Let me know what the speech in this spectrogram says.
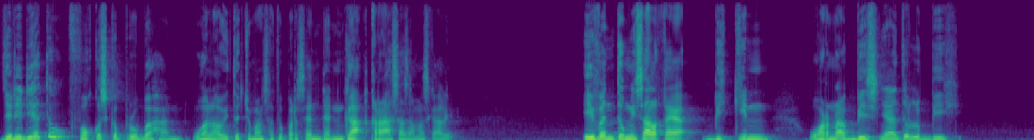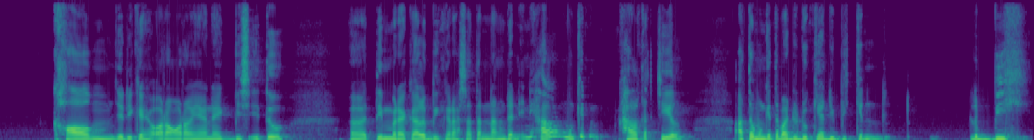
Jadi dia tuh fokus ke perubahan, walau itu cuma satu persen dan gak kerasa sama sekali. Even tuh misal kayak bikin warna bisnya tuh lebih calm, jadi kayak orang-orang yang naik bis itu uh, tim mereka lebih ngerasa tenang dan ini hal mungkin hal kecil atau mungkin tempat duduknya dibikin lebih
